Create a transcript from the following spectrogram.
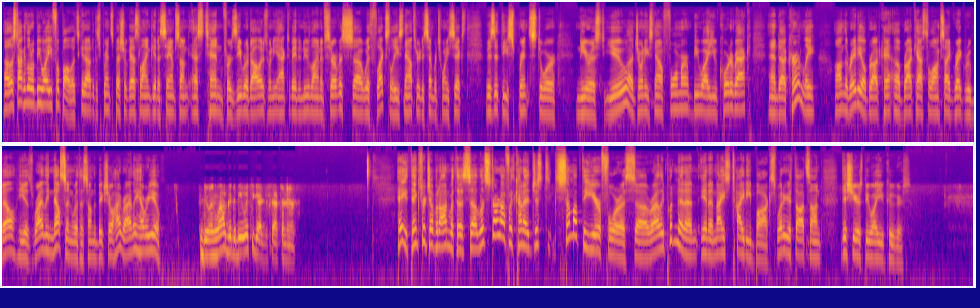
Uh, let's talk a little BYU football. Let's get out of the Sprint special guest line. Get a Samsung S10 for zero dollars when you activate a new line of service uh, with FlexLease now through December 26th. Visit the Sprint store nearest you. Uh, joining us now, former BYU quarterback and uh, currently on the radio broadcast, uh, broadcast alongside Greg Wrubell. He is Riley Nelson with us on the Big Show. Hi, Riley. How are you? Doing well. Good to be with you guys this afternoon. Hey, thanks for jumping on with us. Uh, let's start off with kind of just sum up the year for us, uh, Riley. Putting it in, in a nice, tidy box. What are your thoughts on this year's BYU Cougars?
